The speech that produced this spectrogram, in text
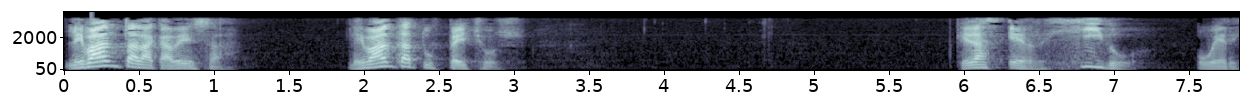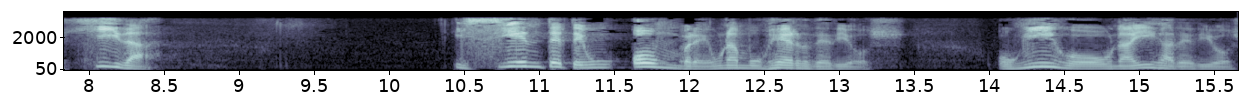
Levanta la cabeza, levanta tus pechos. Quedas ergido o ergida y siéntete un hombre, una mujer de Dios, un hijo o una hija de Dios,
